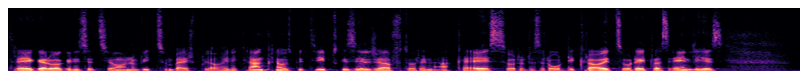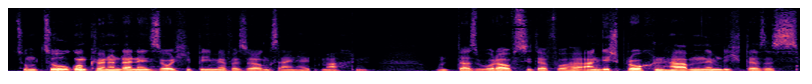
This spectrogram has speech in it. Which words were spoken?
Trägerorganisationen wie zum Beispiel auch eine Krankenhausbetriebsgesellschaft oder ein AKS oder das Rote Kreuz oder etwas ähnliches zum Zug und können dann eine solche Primärversorgungseinheit machen. Und das, worauf Sie da vorher angesprochen haben, nämlich dass es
